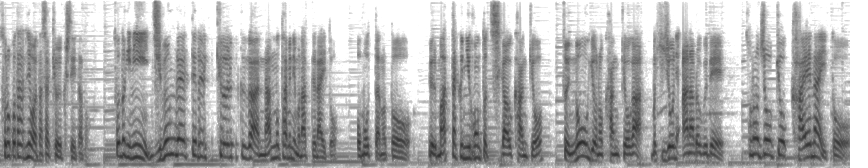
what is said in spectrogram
その子たちに私は教育していたとその時に自分がやってる教育が何のためにもなってないと思ったのと全く日本と違う環境そういう農業の環境が非常にアナログでその状況を変えないと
